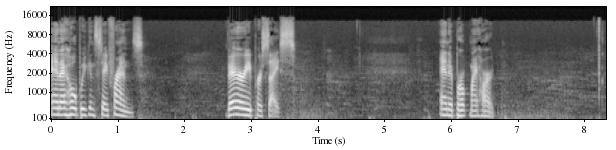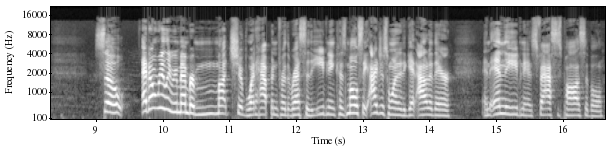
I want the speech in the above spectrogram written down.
and I hope we can stay friends. Very precise. And it broke my heart. So I don't really remember much of what happened for the rest of the evening because mostly I just wanted to get out of there and end the evening as fast as possible.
